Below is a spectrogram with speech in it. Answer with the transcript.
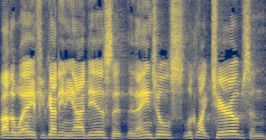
By the way, if you've got any ideas that, that angels look like cherubs and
